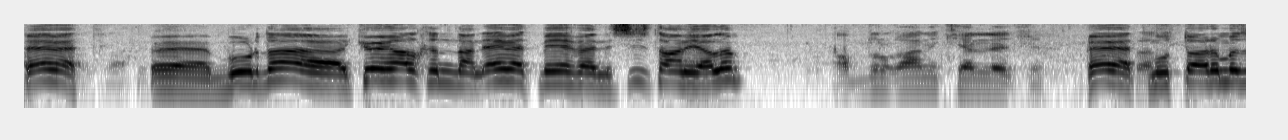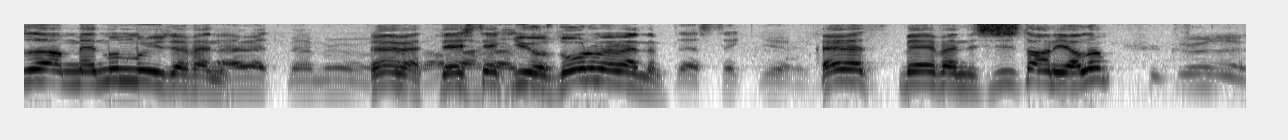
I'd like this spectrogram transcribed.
Evet. burada köy halkından evet beyefendi sizi tanıyalım. Abdülgani Kelleci. Evet Burası- muhtarımıza memnun muyuz efendim? Evet memnunum. Evet Allah destekliyoruz. Doğru mu efendim? Destekliyoruz. Evet beyefendi sizi tanıyalım. Şükrü Öner.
